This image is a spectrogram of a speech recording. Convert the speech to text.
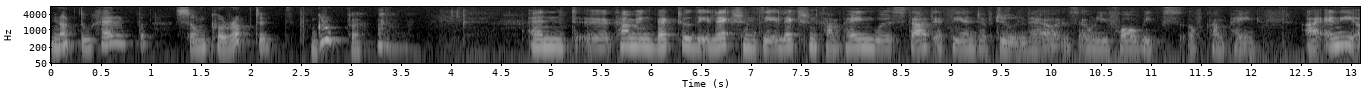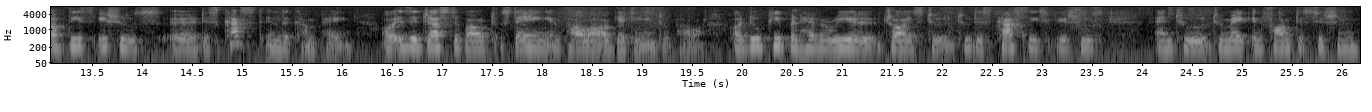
not to help some corrupted group. And uh, coming back to the election, the election campaign will start at the end of June. There is only four weeks of campaign. Are any of these issues uh, discussed in the campaign? Or is it just about staying in power or getting into power? Or do people have a real choice to, to discuss these issues and to, to make informed decision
